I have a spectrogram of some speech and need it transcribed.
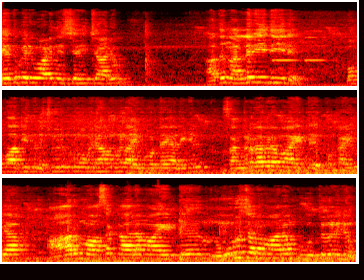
ഏത് പരിപാടി നിശ്ചയിച്ചാലും അത് നല്ല രീതിയിൽ ഇപ്പോൾ പാർട്ടി തൃശ്ശൂർ പ്രോഗ്രാമുകളായിക്കോട്ടെ അല്ലെങ്കിൽ സംഘടനാപരമായിട്ട് ഇപ്പോൾ കഴിഞ്ഞ ആറ് മാസക്കാലമായിട്ട് നൂറ് ശതമാനം ബൂത്തുകളിലും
